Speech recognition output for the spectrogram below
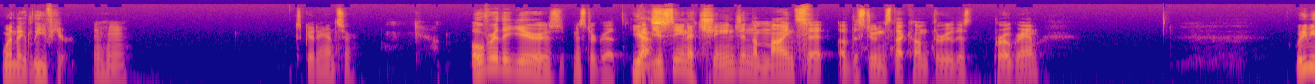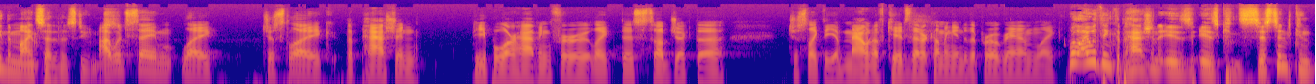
when they leave here. Mm-hmm. That's a good answer. Over the years, Mr. Greth, have you seen a change in the mindset of the students that come through this program? What do you mean the mindset of the students? I would say like just like the passion people are having for like this subject, the just like the amount of kids that are coming into the program, like Well, I would think the passion is is consistent, con-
